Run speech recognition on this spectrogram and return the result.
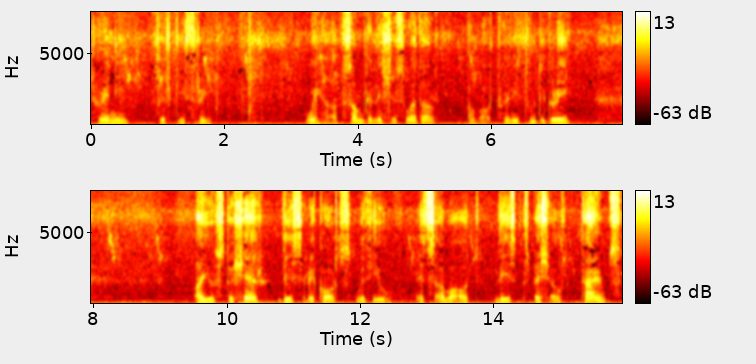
2053. We have some delicious weather, about 22 degree. I used to share these records with you. It's about these special times.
